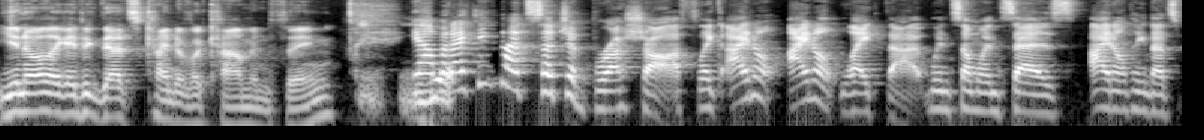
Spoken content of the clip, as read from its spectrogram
You know, like I think that's kind of a common thing. yeah but i think that's such a brush off like i don't i don't like that when someone says i don't think that's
